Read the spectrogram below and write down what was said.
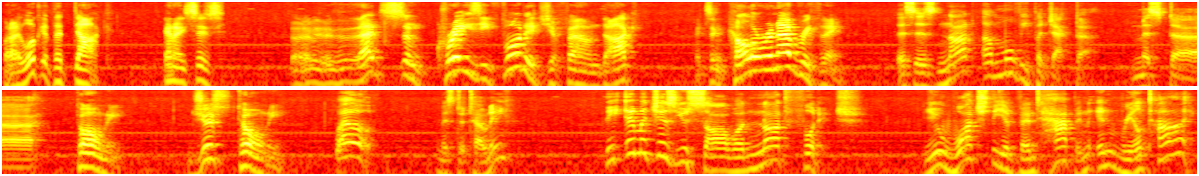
but I look at the doc, and I says, uh, "That's some crazy footage you found, Doc. It's in color and everything." This is not a movie projector, Mr. Tony, just Tony. Well, Mr. Tony, the images you saw were not footage. You watched the event happen in real time.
